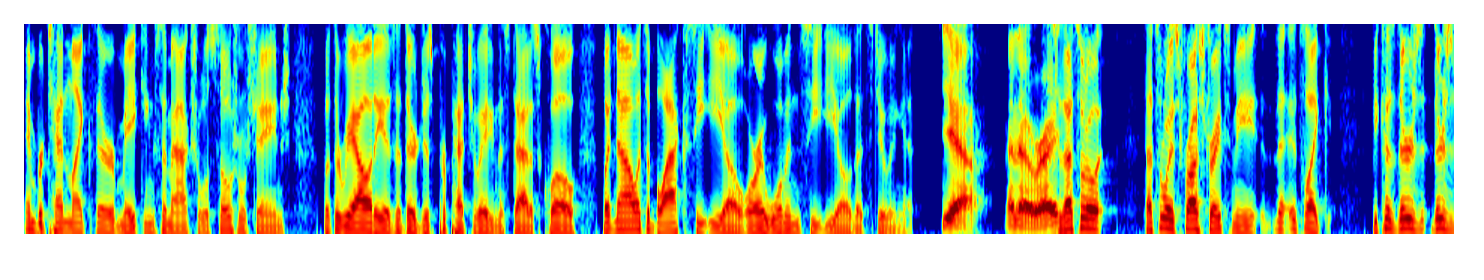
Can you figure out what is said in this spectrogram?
and pretend like they're making some actual social change but the reality is that they're just perpetuating the status quo but now it's a black CEO or a woman CEO that's doing it Yeah, I know, right? so that's what that's what always frustrates me. That It's like because there's there's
